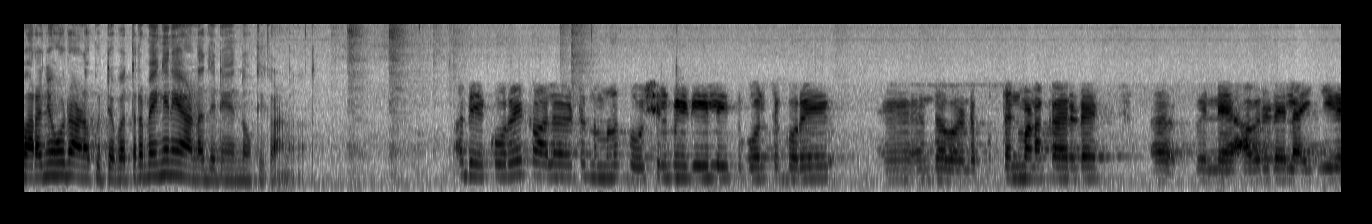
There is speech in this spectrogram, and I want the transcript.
പറഞ്ഞുകൊണ്ടാണ് കുറ്റപത്രം. എങ്ങനെയാണ് അതിനെ നോക്കി കാണുന്നത് അതെ കുറെ കാലമായിട്ട് നമ്മൾ സോഷ്യൽ മീഡിയയിൽ ഇതുപോലത്തെ കുറെ എന്താ പറയണ്ട പുത്തൻ മണക്കാരുടെ പിന്നെ അവരുടെ ലൈംഗിക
